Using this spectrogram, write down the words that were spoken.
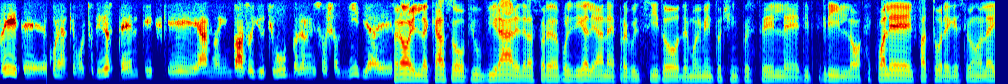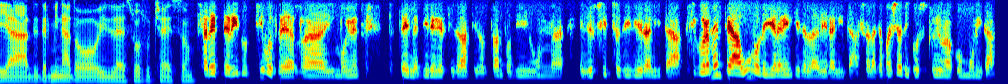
rete, alcune anche molto divertenti, che hanno invaso YouTube, i social media. E... Però il caso più virale della storia della politica italiana è proprio il sito del Movimento 5 Stelle di Grillo. Qual è il fattore che secondo lei ha determinato il suo successo? Sarebbe riduttivo per eh, il Movimento 5 Stelle dire che si tratti soltanto di un esercizio di viralità. Sicuramente ha uno degli elementi della viralità, cioè la capacità di costruire una comunità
